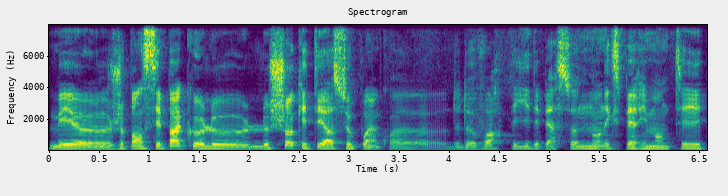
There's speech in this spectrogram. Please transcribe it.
mais je pensais pas que le, choc était à ce point, quoi, de devoir payer des personnes non expérimentées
